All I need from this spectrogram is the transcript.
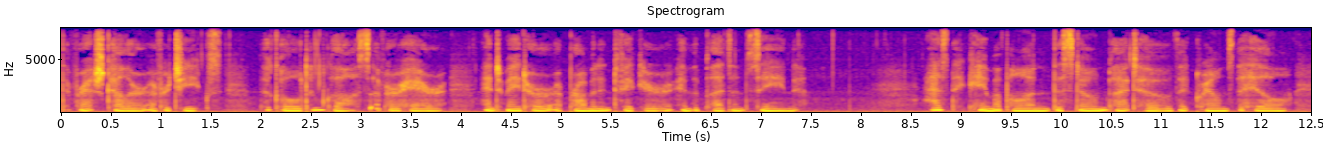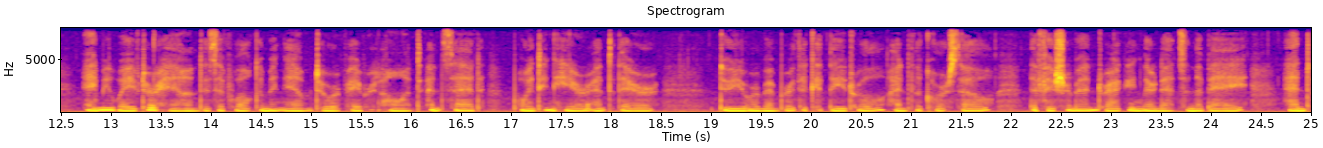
the fresh color of her cheeks, the golden gloss of her hair, and made her a prominent figure in the pleasant scene. As they came upon the stone plateau that crowns the hill, Amy waved her hand as if welcoming him to her favorite haunt, and said, pointing here and there, Do you remember the cathedral and the Corso, the fishermen dragging their nets in the bay, and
